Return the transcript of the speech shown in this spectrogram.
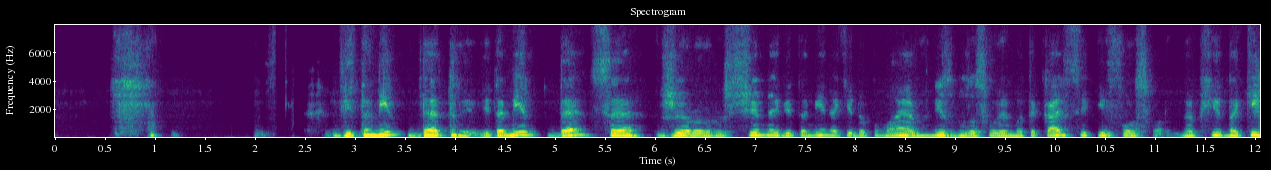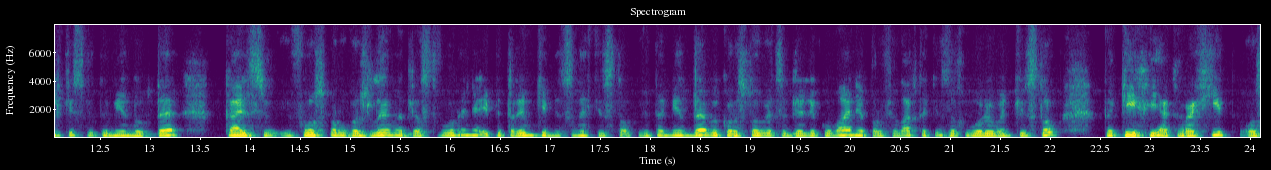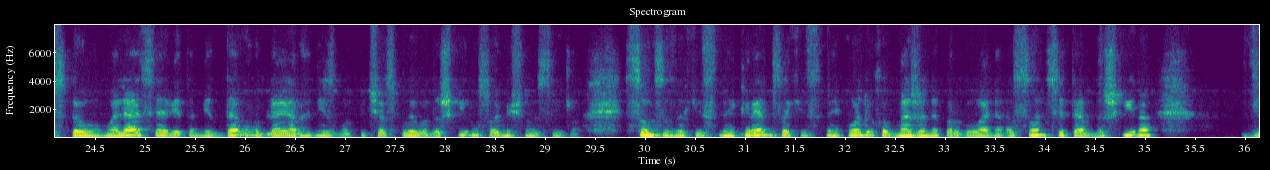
Вітамін Д3. Вітамін Д це жиророзчинний вітамін, який допомагає організму засвоювати кальцій і фосфор. Необхідна кількість вітаміну Д, кальцію і фосфору важлива для створення і підтримки міцних кісток. Вітамін Д використовується для лікування профілактики захворювань кісток, таких як рахіт, остеомаляція. Вітамін Д виробляє організмом під час впливу на шкіру сонячного світла сонцезахисний крем, захисний одяг, обмежене перебування на сонці, темна шкіра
